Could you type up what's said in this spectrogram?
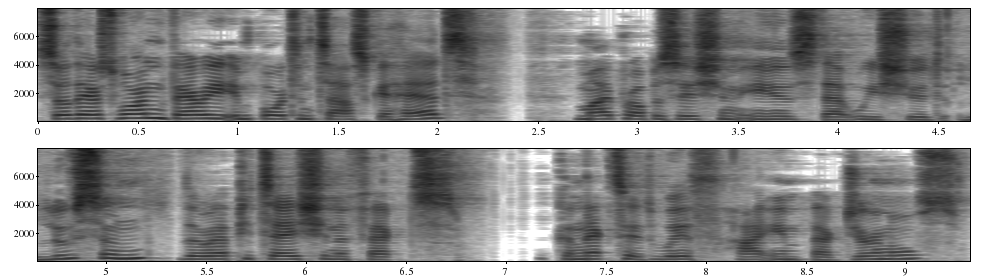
So there's one very important task ahead. My proposition is that we should loosen the reputation effects connected with high impact journals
